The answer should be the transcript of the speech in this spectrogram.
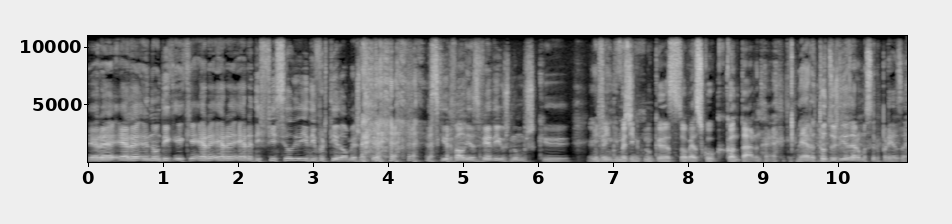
era, era, não digo era, era, era difícil e divertido ao mesmo tempo a seguir Vale Azevedo e os números que, enfim, Ima- Imagino que nunca soubesses com o que contar, não é? era, todos os dias era uma surpresa.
